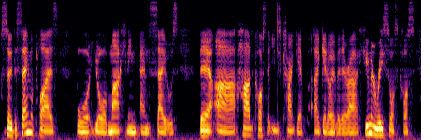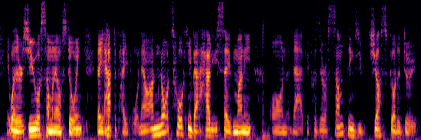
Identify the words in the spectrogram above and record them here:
So the same applies for your marketing and sales. There are hard costs that you just can't get uh, get over. There are human resource costs, whether it's you or someone else doing, that you have to pay for. Now, I'm not talking about how do you save money on that because there are some things you've just got to do.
